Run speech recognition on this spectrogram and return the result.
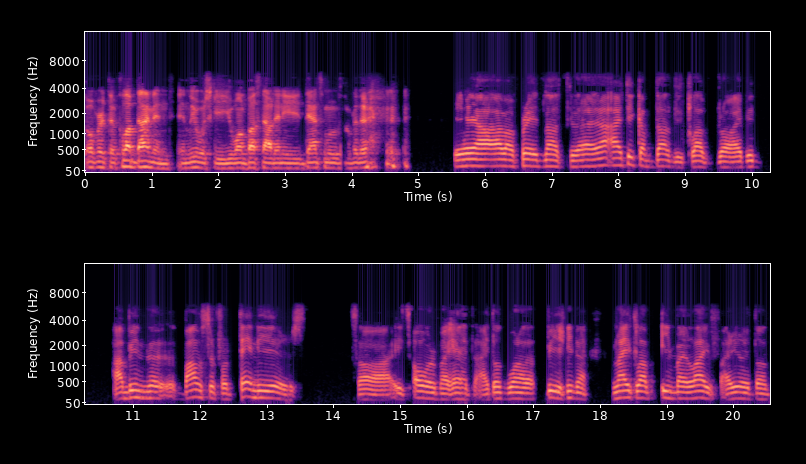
over to Club Diamond in Ljubuški, you won't bust out any dance moves over there. yeah, I'm afraid not. I, I think I'm done with club, bro. I've been I've been a bouncer for ten years, so uh, it's over my head. I don't want to be in a nightclub in my life. I really don't.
